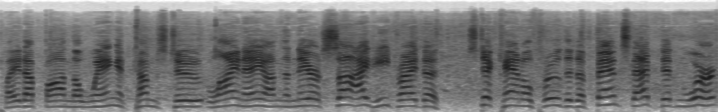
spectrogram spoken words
Played up on the wing. It comes to Laine on the near side. He tried to stick handle through the defense. That didn't work.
